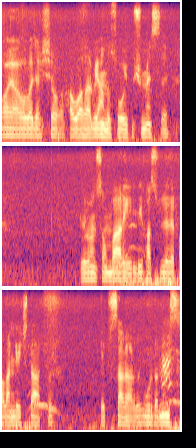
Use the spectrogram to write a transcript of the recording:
Bayağı olacak inşallah. Havalar bir anda soğuyup üşümezse. Musun? Sonbahar geldi. Fasulyeler falan geçti artık. Hepsi sarardı. Burada mis-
